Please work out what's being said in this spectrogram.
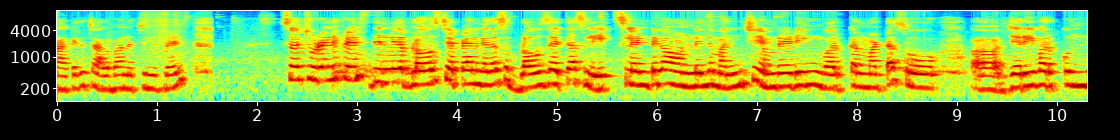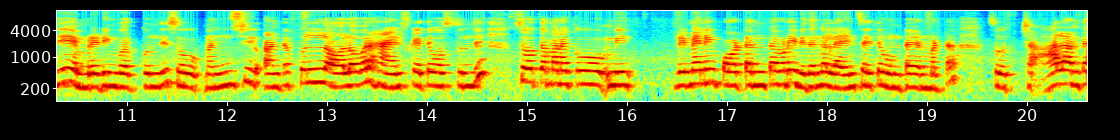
నాకైతే చాలా బాగా నచ్చింది ఫ్రెండ్స్. సో చూడండి ఫ్రెండ్స్ దీని మీద బ్లౌజ్ చెప్పాను కదా. సో బ్లౌజ్ అయితే అసలు ఎక్సలెంట్గా ఉండింది. మంచి ఎంబ్రాయిడింగ్ వర్క్ అనమాట సో జెరీ వర్క్ ఉంది ఎంబ్రాయిడింగ్ వర్క్ ఉంది. సో మంచి అంటే ఫుల్ ఆల్ ఓవర్ హ్యాండ్స్కి అయితే వస్తుంది. సో త- మనకు మీ రిమైనింగ్ పార్ట్ అంతా కూడా ఈ విధంగా లైన్స్ అయితే ఉంటాయన్నమాట సో చాలా అంటే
